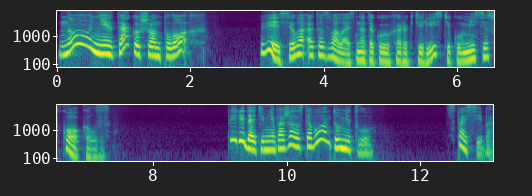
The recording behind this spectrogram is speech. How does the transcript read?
«Ну, не так уж он плох», — весело отозвалась на такую характеристику миссис Коклз. «Передайте мне, пожалуйста, вон ту метлу». «Спасибо».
